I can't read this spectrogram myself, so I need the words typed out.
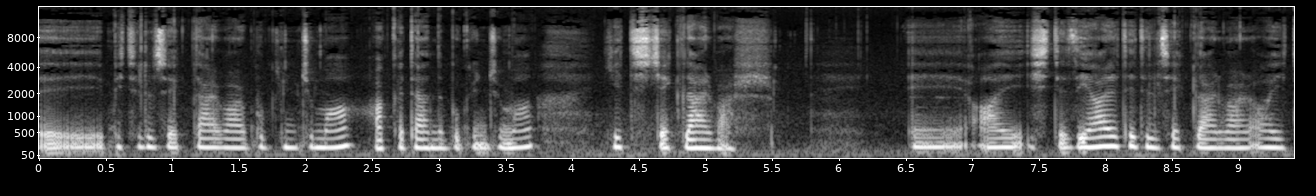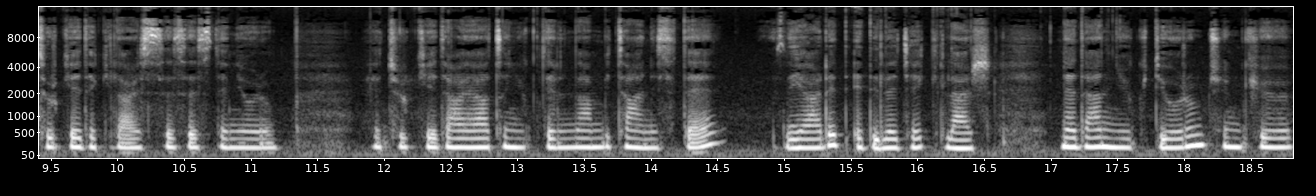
e, bitirilecekler var bugün cuma. Hakikaten de bugün cuma. Yetişecekler var. E, ay işte ziyaret edilecekler var. Ay Türkiye'dekiler size sesleniyorum. E, Türkiye'de hayatın yüklerinden bir tanesi de ziyaret edilecekler. Neden yük diyorum? Çünkü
